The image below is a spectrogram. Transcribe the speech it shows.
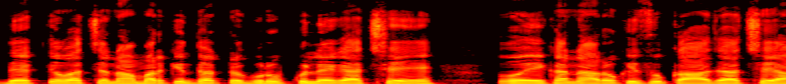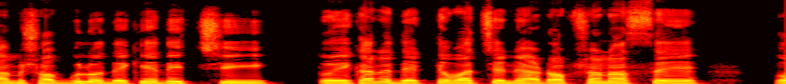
দেখতে পাচ্ছেন আমার কিন্তু একটা গ্রুপ খুলে গেছে। তো এখানে আরও কিছু কাজ আছে, আমি সবগুলো দেখিয়ে দিচ্ছি। তো এখানে দেখতে পাচ্ছেন অ্যাড অপশান আছে। তো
